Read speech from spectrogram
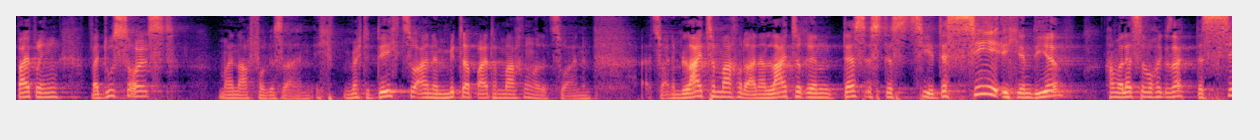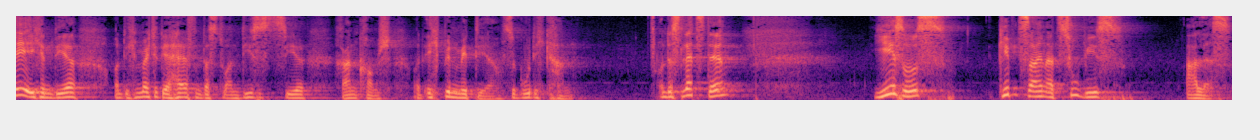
beibringen, weil du sollst mein Nachfolger sein. Ich möchte dich zu einem Mitarbeiter machen oder zu einem, äh, zu einem Leiter machen oder einer Leiterin. Das ist das Ziel. Das sehe ich in dir. Haben wir letzte Woche gesagt? Das sehe ich in dir und ich möchte dir helfen, dass du an dieses Ziel rankommst. Und ich bin mit dir, so gut ich kann. Und das Letzte, Jesus gibt seinen Azubis alles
